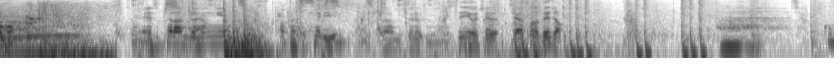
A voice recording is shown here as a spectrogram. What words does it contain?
오퍼 에스페란자 형님 앞에서 carry 에스페란자 때려주면 네, 이거 제, 제가 써도 되죠? 자꾸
